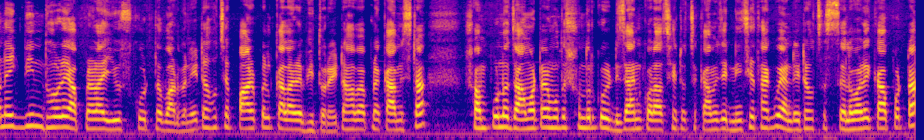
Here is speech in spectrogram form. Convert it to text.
অনেক দিন ধরে আপনারা ইউজ করতে পারবেন। এটা হচ্ছে পার্পল কালারের ভিতরে। এটা হবে আপনার কামিজটা। সম্পূর্ণ জামাটার মধ্যে সুন্দর করে ডিজাইন করা আছে। এটা হচ্ছে কামিজের নিচে থাকবে অ্যান্ড এটা হচ্ছে সেলোয়ারের কাপড়টা।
